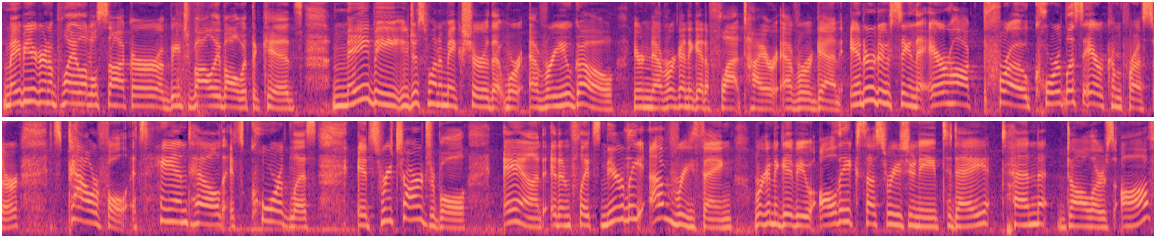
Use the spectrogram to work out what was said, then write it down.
Maybe you're going to play a little soccer, a beach volleyball with the kids. Maybe you just want to make sure that wherever you go, you're never going to get a flat tire ever again. Introducing the AirHawk Pro cordless air compressor. It's powerful, it's handheld, it's cordless, it's rechargeable, and it inflates nearly everything. We're going to give you all the accessories you need today, $10 off.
